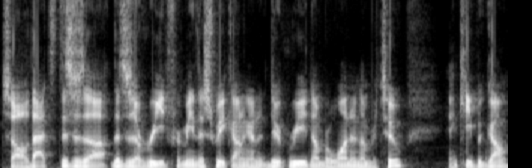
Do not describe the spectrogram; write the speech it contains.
So that's this is a this is a read for me this week. I'm going to do read number one and number two, and keep it going.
